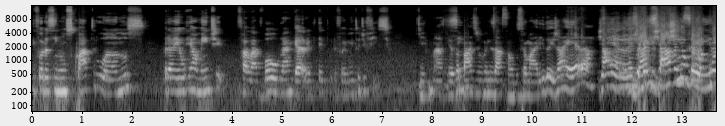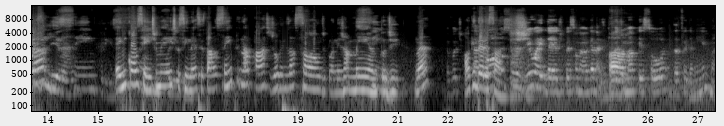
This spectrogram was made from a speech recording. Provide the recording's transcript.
E foram assim uns quatro anos para eu realmente falar, vou largar a arquitetura. Foi muito difícil. Mas essa sim, parte de organização do seu marido aí já era Já era, né? Já estava inserida. ali, né? Sempre. é inconscientemente, sempre. assim, né? Você estava sempre na parte de organização, de planejamento, Sim. de. né? Eu vou te Olha que interessante. Como surgiu a ideia de personal organizer, que Ah. foi de uma pessoa, foi da minha irmã.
